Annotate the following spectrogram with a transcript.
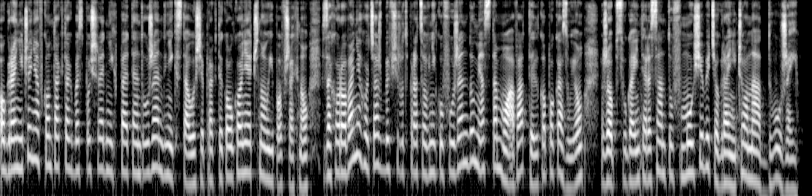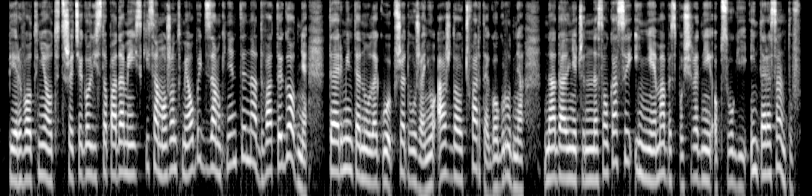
Ograniczenia w kontaktach bezpośrednich petent-urzędnik stały się praktyką konieczną i powszechną. Zachorowania chociażby wśród pracowników Urzędu Miasta Mława tylko pokazują, że obsługa interesantów musi być ograniczona dłużej. Pierwotnie od 3 listopada miejski samorząd miał być zamknięty na dwa tygodnie. Termin ten uległ przedłużeniu aż do 4 grudnia. Nadal nieczynne są kasy i nie ma bezpośredniej obsługi interesantów.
